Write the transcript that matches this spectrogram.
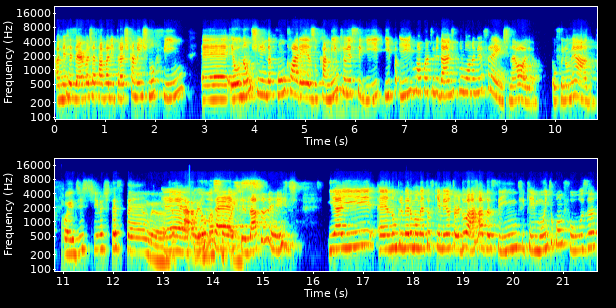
A minha reserva já estava ali praticamente no fim. É, eu não tinha ainda com clareza o caminho que eu ia seguir e, e uma oportunidade pulou na minha frente, né? Olha, eu fui nomeado. Foi o destino te testando. É, foi um teste, exatamente. E aí, é, num primeiro momento, eu fiquei meio atordoada, assim, fiquei muito confusa,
